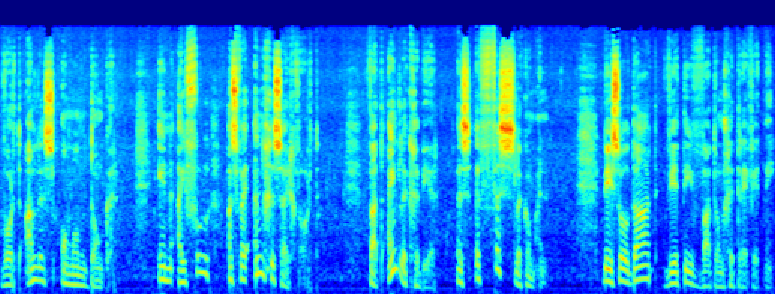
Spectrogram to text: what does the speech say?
word alles om hom donker en hy voel asof hy ingesuig word. Wat eintlik gebeur is 'n vis sluk hom in. Die soldaat weet nie wat hom getref het nie.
